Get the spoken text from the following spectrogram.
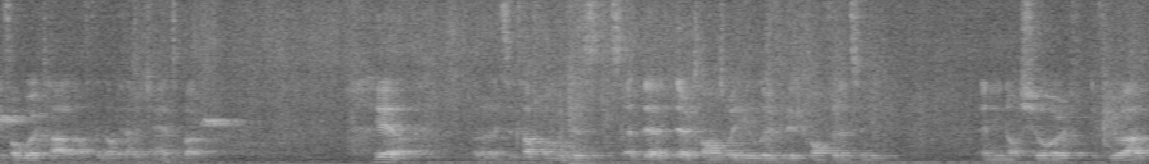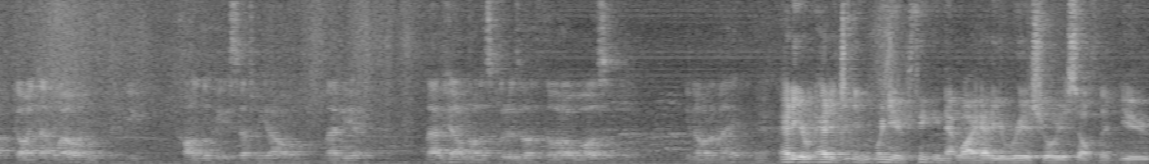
if I worked hard enough, then I would have a chance. But yeah, I don't know, it's a tough one because at there, there are times where you lose a bit of confidence and you and you're not sure if, if you are going that well, and you kind of look at yourself and go, oh, maybe maybe I'm not as good as I thought I was. You know what I mean? Yeah. How do you, how did you, when you're thinking that way, how do you reassure yourself that you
